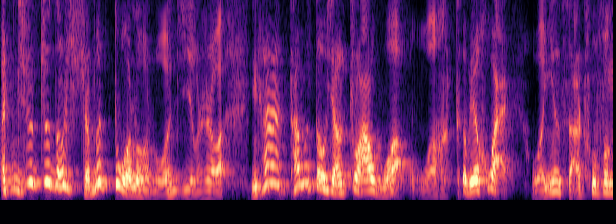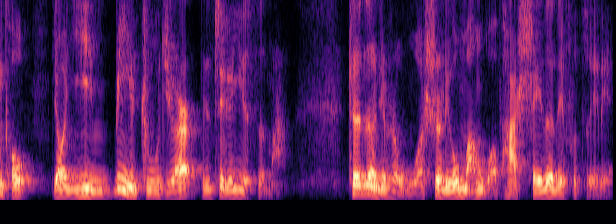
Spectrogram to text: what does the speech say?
哎，你说这都是什么堕落逻辑嘛，是吧？你看他们都想抓我，我特别坏，我因此而出风头，要隐蔽主角，不就这个意思嘛。真正就是我是流氓，我怕谁的那副嘴脸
